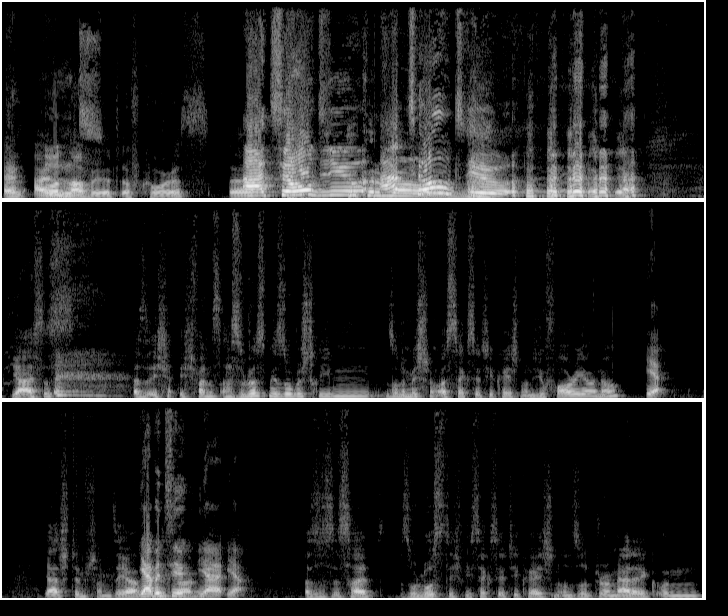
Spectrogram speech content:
And I Und? love it, of course. Äh, I told you. I known? told you. ja, es ist. Also ich, ich fand es, hast du das mir so beschrieben, so eine Mischung aus Sex Education und Euphoria, ne? ja. Ja, es stimmt schon sehr. Ja, ich beziehungsweise, ja, ja. Also es ist halt so lustig wie Sex Education und so dramatic und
